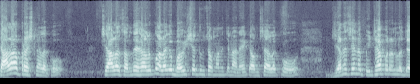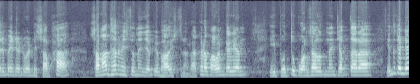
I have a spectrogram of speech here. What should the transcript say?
చాలా ప్రశ్నలకు చాలా సందేహాలకు అలాగే భవిష్యత్తుకు సంబంధించిన అనేక అంశాలకు జనసేన పీఠాపురంలో జరిపేటటువంటి సభ సమాధానం ఇస్తుందని చెప్పి భావిస్తున్నారు. అక్కడ పవన్ కళ్యాణ్ ఈ పొత్తు కొనసాగుతుందని చెప్తారా? ఎందుకంటే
